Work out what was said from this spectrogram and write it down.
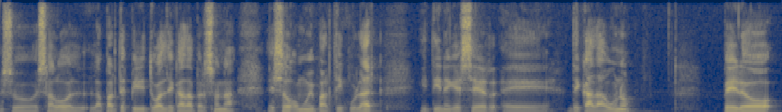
eso es algo, la parte espiritual de cada persona es algo muy particular y tiene que ser eh, de cada uno, pero,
